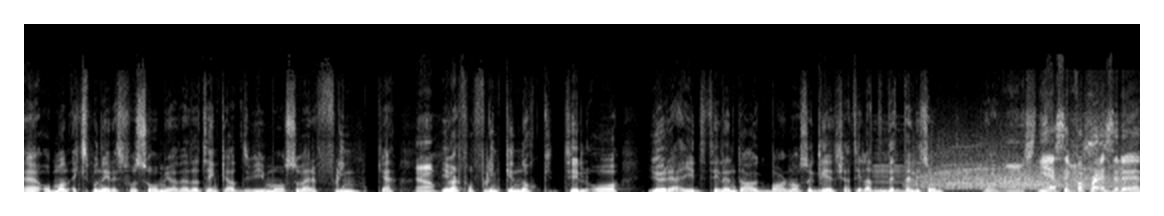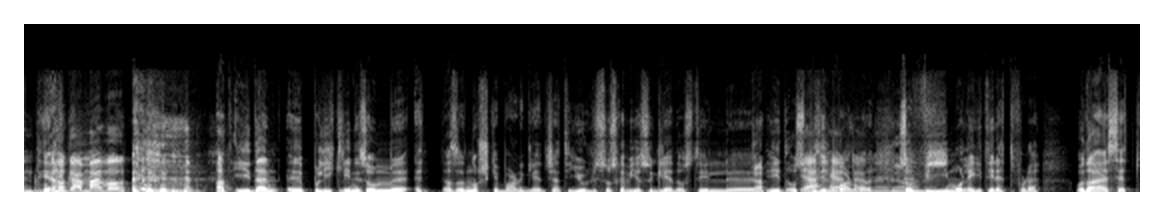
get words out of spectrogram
Eh, og man eksponeres for så mye av det. Da tenker jeg at vi må også være flinke, Ja. i hvert fall flinke nok til å gjøre eid til en dag barna også gleder seg til. At Mm. dette er liksom ja. Nice, nice, Yes, for president! Ja. You got my vote! At i den, eh, på lik linje som eh, et, altså, norske barn gleder seg til jul, så skal vi også glede oss til eh, id, og spesielt barna våre. Så vi må legge til rette for det. Og da har jeg sett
